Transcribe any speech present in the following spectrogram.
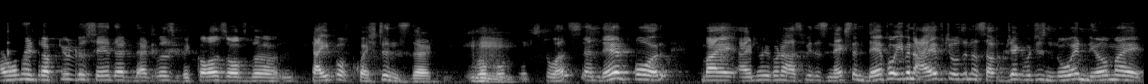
I want to interrupt you to say that that was because of the type of questions that were Hmm. posed to us, and therefore, my I know you're going to ask me this next, and therefore, even I have chosen a subject which is nowhere near my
